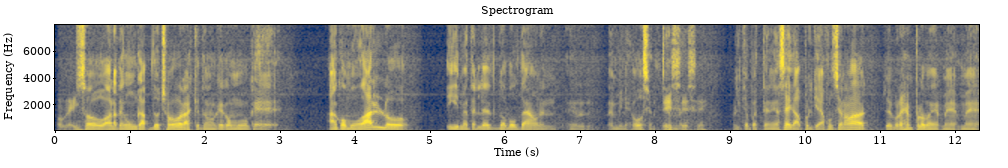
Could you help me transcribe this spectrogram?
Ok. So, ahora tengo un gap de 8 horas que tengo que como que acomodarlo y meterle el double down en, en- en mi negocio. Sí, sí, sí. Porque pues tenía ese gap, porque ya funcionaba. Yo, por ejemplo, me, me, me,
